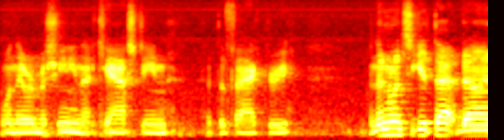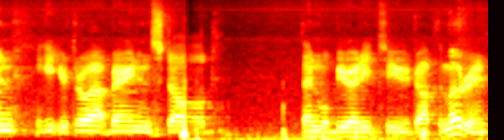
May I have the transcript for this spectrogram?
when they were machining that casting at the factory. And then once you get that done, you get your throwout bearing installed, then we'll be ready to drop the motor in.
